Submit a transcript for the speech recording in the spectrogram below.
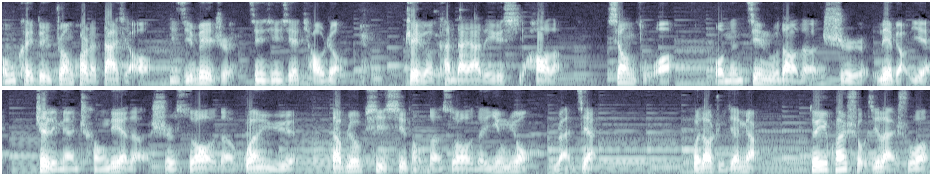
我们可以对砖块的大小以及位置进行一些调整，这个看大家的一个喜好了。向左。我们进入到的是列表页，这里面陈列的是所有的关于 WP 系统的所有的应用软件。回到主界面，对于一款手机来说，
